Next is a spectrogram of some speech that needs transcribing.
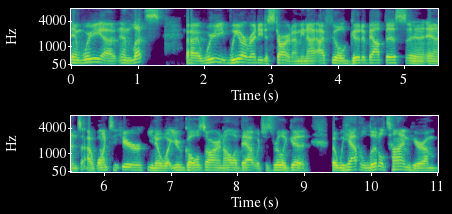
and we uh, and let's uh, we we are ready to start. I mean, I, I feel good about this, and, and I want to hear you know what your goals are and all of that, which is really good. But we have a little time here. I'm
